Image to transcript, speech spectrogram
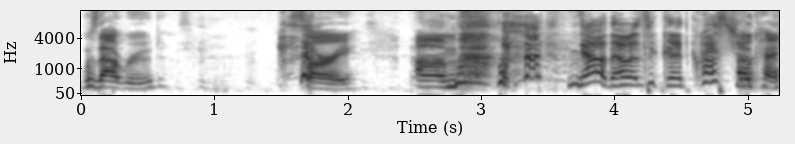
Was that rude? Sorry. Um, no, that was a good question. Okay.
